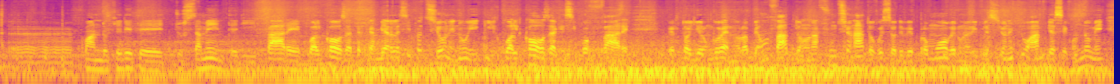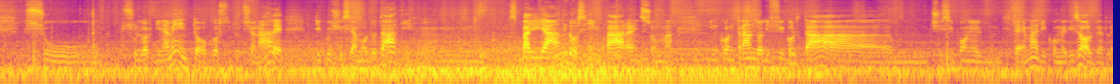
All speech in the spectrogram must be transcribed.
Eh, quando chiedete giustamente di fare qualcosa per cambiare la situazione, noi il qualcosa che si può fare per togliere un governo lo abbiamo fatto, non ha funzionato, questo deve promuovere una riflessione più ampia, secondo me, su sull'ordinamento costituzionale di cui ci siamo dotati. Ehm, sbagliando si impara, insomma, incontrando difficoltà ci si pone il tema di come risolverle.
